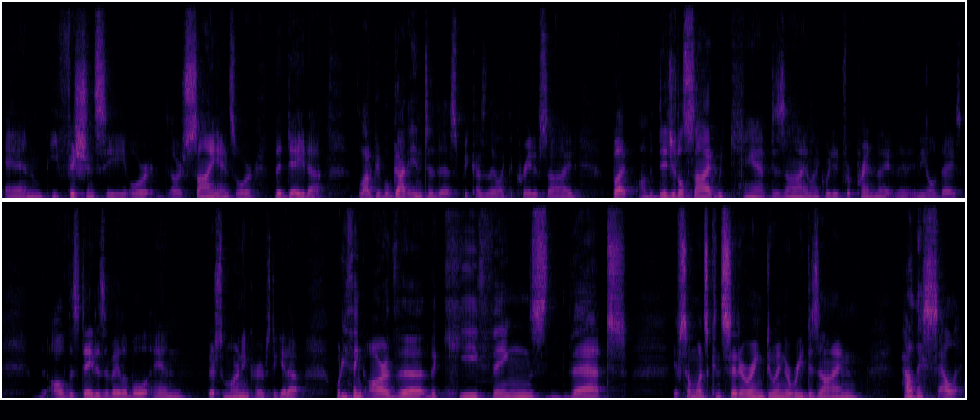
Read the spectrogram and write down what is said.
and efficiency or or science or the data. A lot of people got into this because they like the creative side, but on the digital side, we can't design like we did for print in the, in the old days. All this data is available, and there's some learning curves to get up. What do you think are the the key things that if someone's considering doing a redesign, how do they sell it?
